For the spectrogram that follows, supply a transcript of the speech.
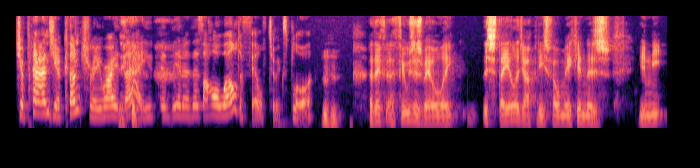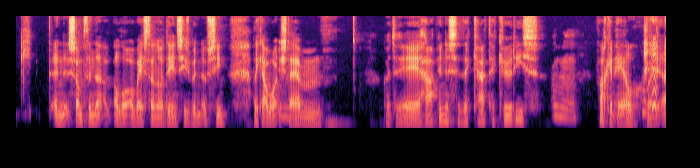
Japan's your country right there. You, could, you know, there's a whole world of filth to explore. hmm It, def- it feels as well like the style of Japanese filmmaking is unique, and it's something that a lot of Western audiences wouldn't have seen. Like I watched, um, God, uh, Happiness of the Katakuris. Mm-hmm. Fucking hell! Like, I,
